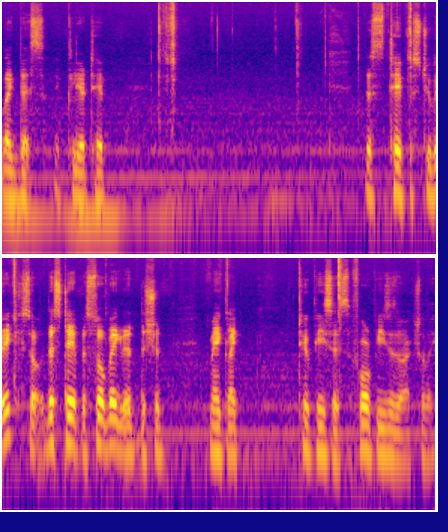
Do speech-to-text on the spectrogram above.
Like this, a clear tape. This tape is too big, so this tape is so big that this should make like two pieces, four pieces actually.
